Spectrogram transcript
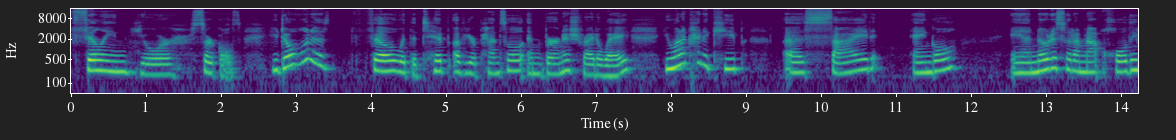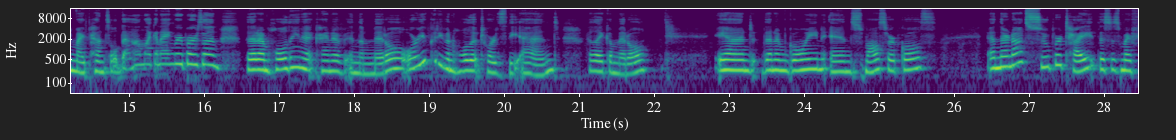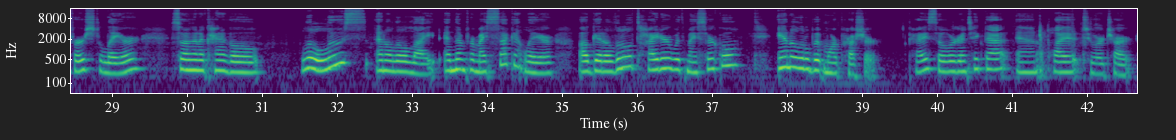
filling your circles. You don't want to fill with the tip of your pencil and burnish right away. You want to kind of keep a side angle and notice that I'm not holding my pencil down like an angry person, that I'm holding it kind of in the middle, or you could even hold it towards the end. I like a middle. And then I'm going in small circles, and they're not super tight. This is my first layer. So I'm going to kind of go a little loose and a little light. And then for my second layer, I'll get a little tighter with my circle and a little bit more pressure. Okay, so we're going to take that and apply it to our chart.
